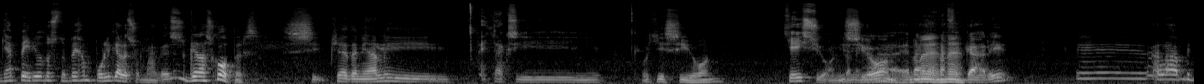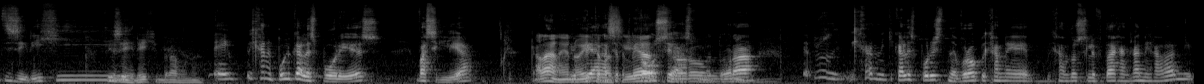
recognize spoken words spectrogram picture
μια περίοδο στην οποία είχαν πολύ καλές ομάδες. Grasshoppers. Σι- Ποια ήταν η άλλη; Εντάξει, Όχι η Σιόν. και η Σιόν Η ήταν Σιόν, ένα, ένα, ναι, ένα ναι. φεγγάρι. Ε, αλλά με τη Ζηρίχη. Τι Ζηρίχη, μπράβο. Ναι. Ε, είχαν πολύ καλές πορείες. Βασιλεία. Καλά, ναι, η εννοείται. οποία Βασιλεία. ανασεπτώσει, ας θεωρώ- πούμε, τώρα. Ε, Είχαν και καλές πορείες στην Ευρώπη, είχαν, είχαν δώσει λεφτά, είχαν κάνει χαράνι,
